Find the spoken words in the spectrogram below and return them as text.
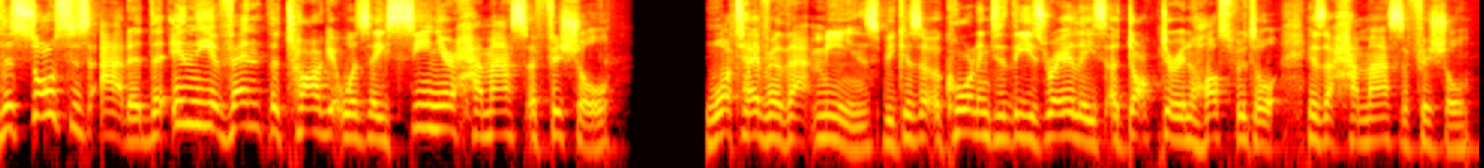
The sources added that in the event the target was a senior Hamas official, whatever that means, because according to the Israelis, a doctor in hospital is a Hamas official,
